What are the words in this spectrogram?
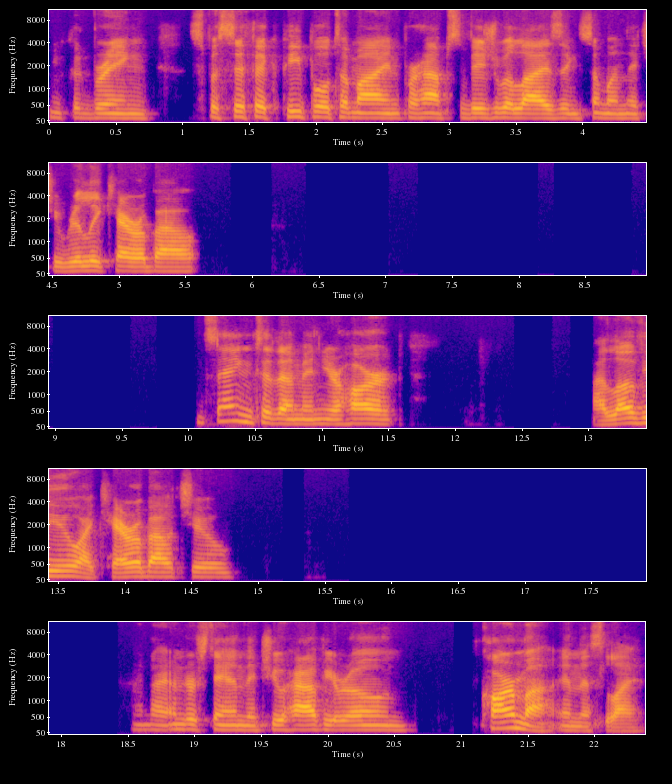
You could bring specific people to mind, perhaps visualizing someone that you really care about. And saying to them in your heart, I love you, I care about you. And I understand that you have your own karma in this life.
